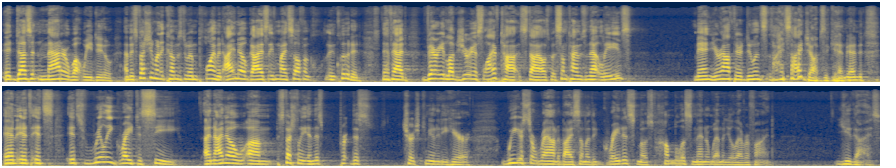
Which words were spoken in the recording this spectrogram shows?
It doesn't matter what we do, I mean, especially when it comes to employment. I know guys, even myself included, have had very luxurious lifestyles, but sometimes when that leaves, man, you're out there doing side jobs again, man. And it, it's, it's really great to see And I know, um, especially in this, this church community here, we are surrounded by some of the greatest, most humblest men and women you'll ever find. You guys.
